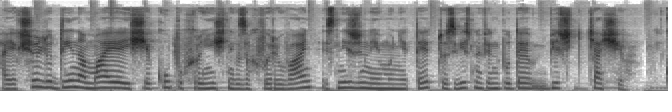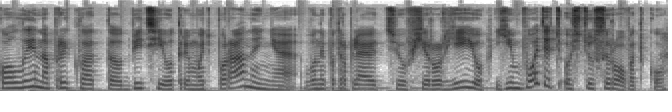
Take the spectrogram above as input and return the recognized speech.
А якщо людина має ще купу хронічних захворювань, знижений імунітет, то звісно він буде більш тяжчий. Коли, наприклад, бійці отримують поранення, вони потрапляють в хірургію, їм вводять ось цю сироватку.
